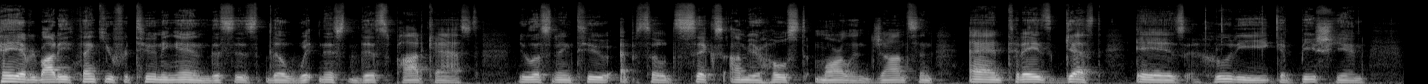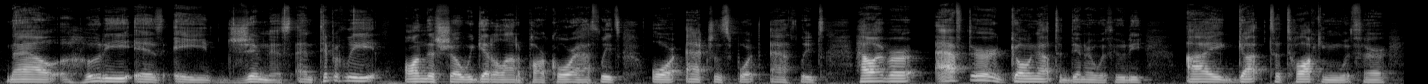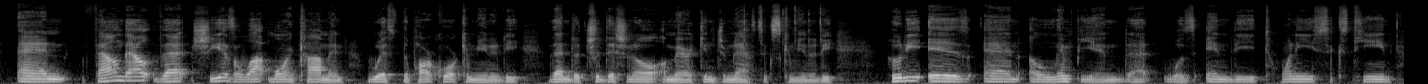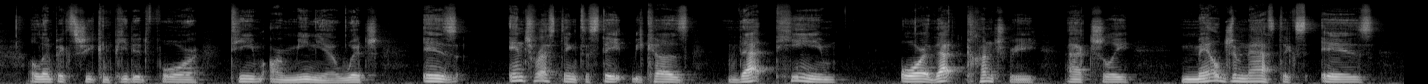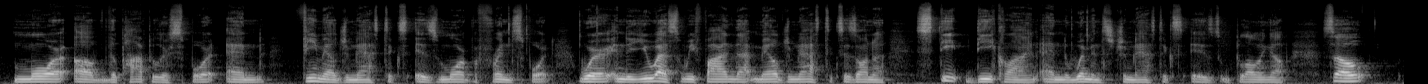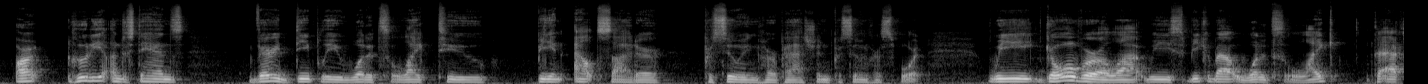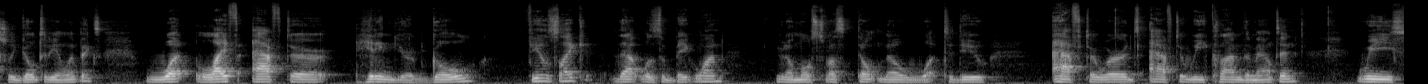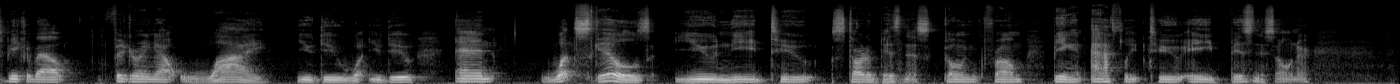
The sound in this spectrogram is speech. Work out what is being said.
Hey, everybody. Thank you for tuning in. This is the Witness This podcast. You're listening to episode six. I'm your host, Marlon Johnson, and today's guest is Houry Gebeshian. Now, Houry is a gymnast, and typically on this show, we get a lot of parkour athletes or action sport athletes. However, after going out to dinner with Houry, I got to talking with her and found out that she has a lot more in common with the parkour community than the traditional American gymnastics community. Houry is an Olympian that was in the 2016 Olympics. She competed for Team Armenia, which is interesting to state because that team or that country actually, male gymnastics is more of the popular sport and female gymnastics is more of a fringe sport. Where in the US, we find that male gymnastics is on a steep decline and women's gymnastics is blowing up. So, our Houry understands very deeply what it's like to be an outsider pursuing her passion, pursuing her sport. We go over a lot. We speak about what it's like to actually go to the Olympics what life after hitting your goal feels like. That was a big one. You know, most of us don't know what to do afterwards, after we climb the mountain. We speak about figuring out why you do what you do and what skills you need to start a business, going from being an athlete to a business owner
